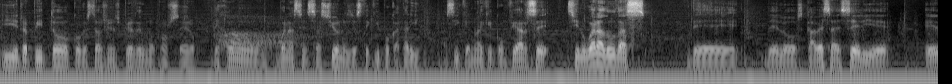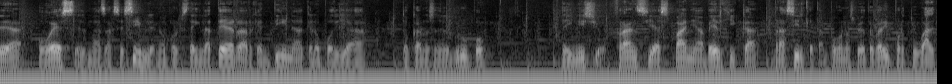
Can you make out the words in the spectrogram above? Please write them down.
y repito, con Estados Unidos pierde 1 por 0. Dejó buenas sensaciones de este equipo catarí. Así que no hay que confiarse. Sin lugar a dudas, de, los cabezas de serie era o es el más accesible, ¿no? Porque está Inglaterra, Argentina, que no podía tocarnos en el grupo. De inicio, Francia, España, Bélgica, Brasil, que tampoco nos podía tocar, y Portugal.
